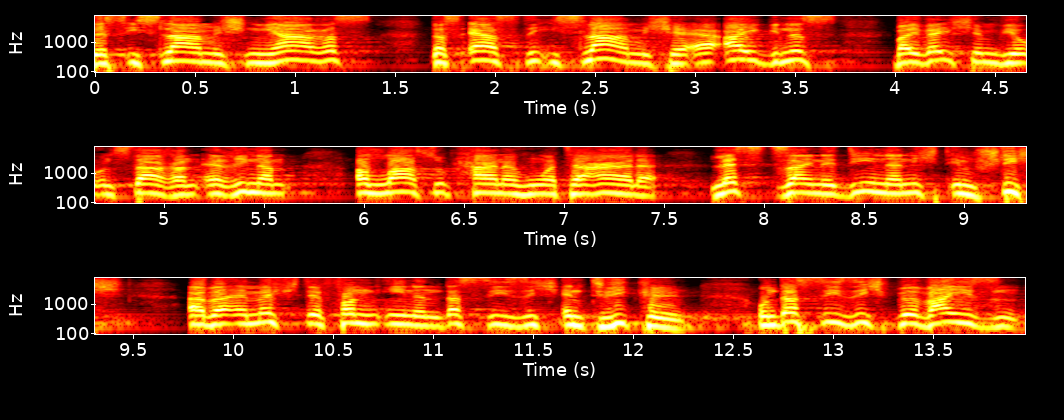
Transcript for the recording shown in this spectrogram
des islamischen Jahres, das erste islamische Ereignis, bei welchem wir uns daran erinnern, Allah subhanahu wa ta'ala lässt seine Diener nicht im Stich aber er möchte von ihnen, dass sie sich entwickeln und dass sie sich beweisen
